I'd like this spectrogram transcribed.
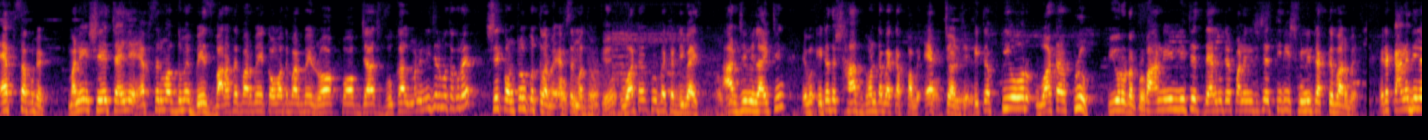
অ্যাপ সাপোর্টেড মানে সে চাইলে অ্যাপস এর মাধ্যমে বেস বাড়াতে পারবে কমাতে পারবে রক পপ জাজ ভোকাল মানে নিজের মতো করে সে কন্ট্রোল করতে পারবে অ্যাপস এর মাধ্যমে. ওয়াটারপ্রুফ একটা ডিভাইস আর জিবি লাইটিং এবং এটাতে সাত ঘণ্টা ব্যাকআপ পাবে এক চার্জে এটা পিওর ওয়াটারপ্রুফ পিওর ওটার প্রো পানির নিচে দেড় মিটার পানির নিচে সে তিরিশ মিনিট রাখতে পারবে। এটা কানে দিলে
